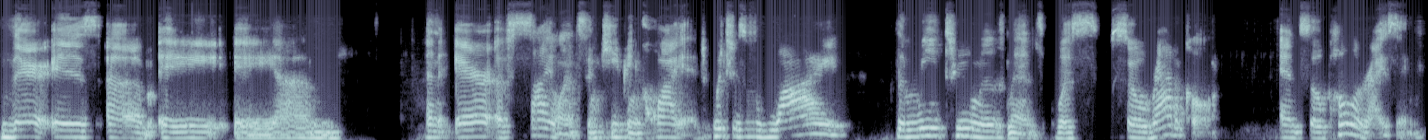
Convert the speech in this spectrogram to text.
There is um, a, a um, an air of silence and keeping quiet, which is why the Me Too movement was so radical and so polarizing.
